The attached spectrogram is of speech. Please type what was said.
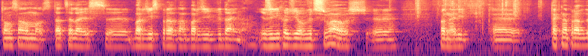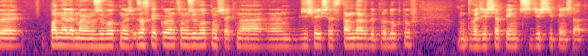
tą samą moc. Ta cela jest e, bardziej sprawna, bardziej wydajna. Jeżeli chodzi o wytrzymałość e, paneli, e, tak naprawdę panele mają żywotność, zaskakującą żywotność jak na dzisiejsze standardy produktów 25-35 lat.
